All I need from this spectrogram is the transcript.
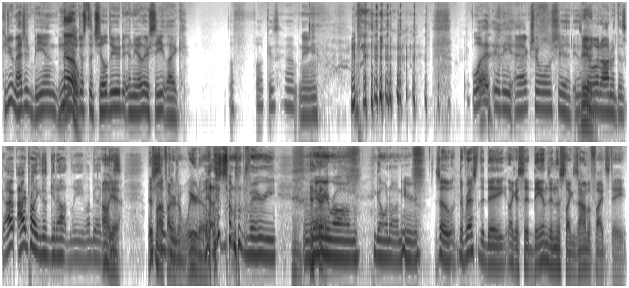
could you imagine being, No. being just the chill dude in the other seat? Like, the fuck is happening? like, what in the actual shit is Dude. going on with this guy? I, I'd probably just get out and leave. I'd be like, Oh yeah, this there's motherfucker's a weirdo. Yeah, there's something very, very wrong. going on here. So the rest of the day, like I said, Dan's in this like zombified state,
